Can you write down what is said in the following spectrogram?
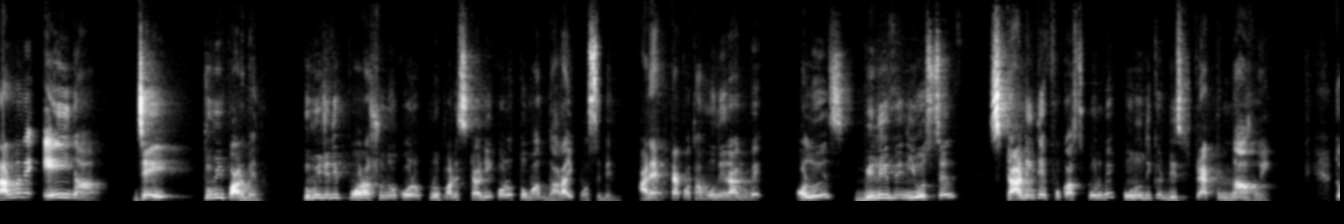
তার মানে এই না যে তুমি পারবে না। তুমি যদি পড়াশুনো করো প্রপার স্টাডি করো, তোমার দ্বারাই পসিবল আর একটা কথা মনে রাখবে অলওয়েজ বিলিভ ইন ইউর সেলফ স্টাডিতে ফোকাস করবে, কোনো দিকে ডিস্ট্র্যাক্ট না হয়ে। তো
